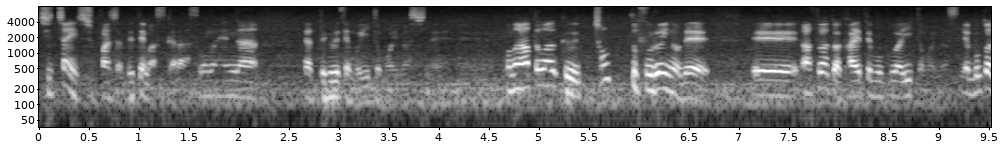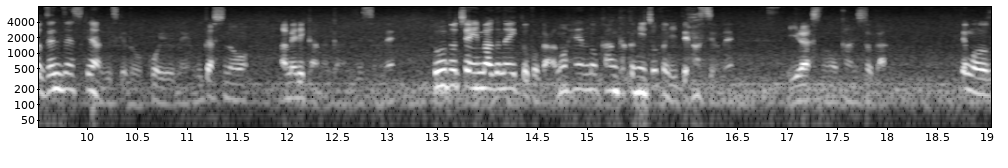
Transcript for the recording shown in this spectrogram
ちっちゃい出版社出てますから、その辺がやってくれてもいいと思いますしね。このアートワーク、ちょっと古いので、えー、アートワークは変えて僕はいいと思います。いや、僕は全然好きなんですけど、こういうね、昔のアメリカンな感じですよね。フードチェインマグネイトとか、あの辺の感覚にちょっと似てますよね。イラストの感じとか。でも、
